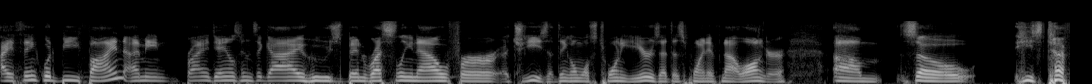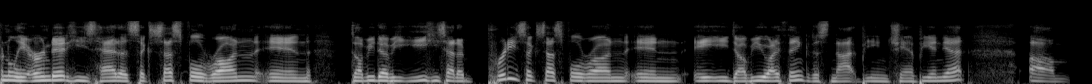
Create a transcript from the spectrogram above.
I think would be fine. I mean, Bryan Danielson's a guy who's been wrestling now for, geez, I think almost 20 years at this point, if not longer. Um, so he's definitely earned it. He's had a successful run in WWE. He's had a pretty successful run in AEW, I think, just not being champion yet. Um,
